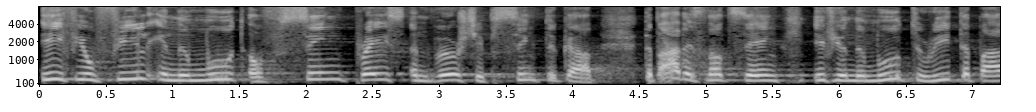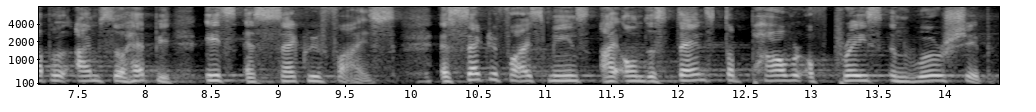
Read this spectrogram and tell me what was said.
If you feel in the mood of sing, praise, and worship, sing to God. The Bible is not saying if you're in the mood to read the Bible, I'm so happy. It's a sacrifice. A sacrifice means I understand the power of praise and worship.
